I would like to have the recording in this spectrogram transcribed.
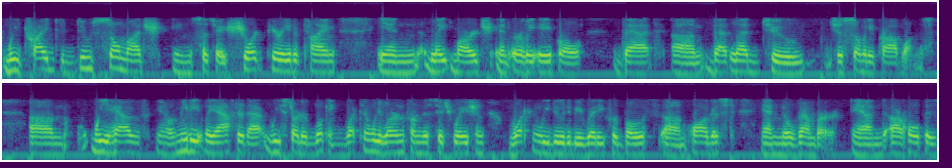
we tried to do so much in such a short period of time in late March and early April that um, that led to just so many problems. Um, we have, you know, immediately after that, we started looking. What can we learn from this situation? What can we do to be ready for both um, August and November? And our hope is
